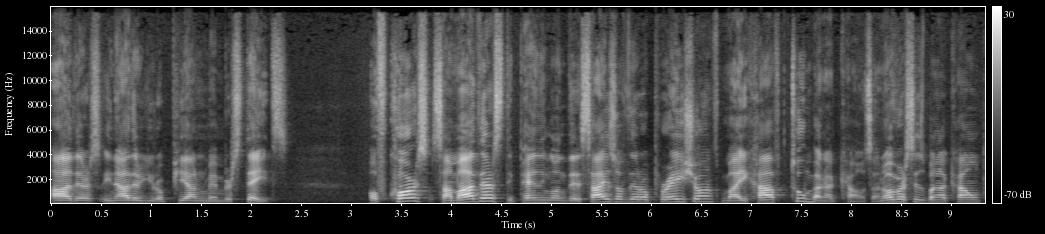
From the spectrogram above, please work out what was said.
others in other European member states. Of course, some others, depending on the size of their operations, might have two bank accounts, an overseas bank account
